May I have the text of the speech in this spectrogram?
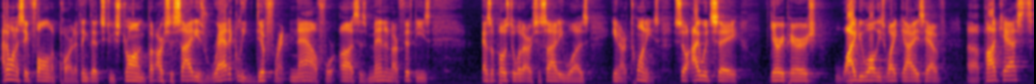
I don't want to say fallen apart. I think that's too strong, but our society is radically different now for us as men in our 50s as opposed to what our society was in our 20s. So I would say, Gary Parrish, why do all these white guys have uh, podcasts?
